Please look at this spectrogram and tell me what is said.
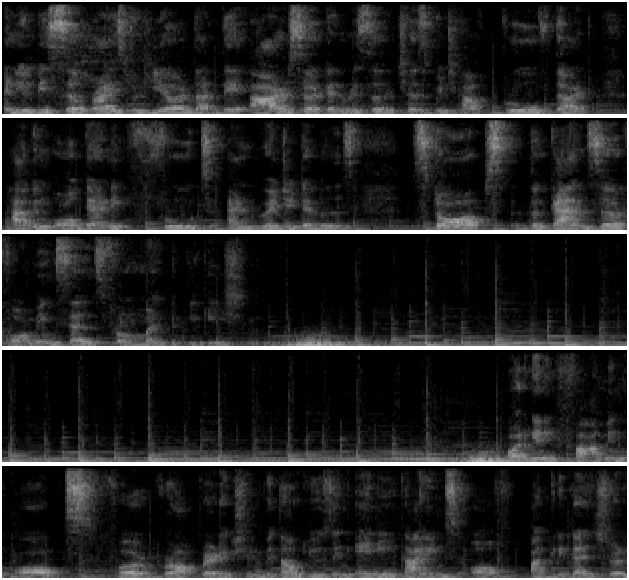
And you'll be surprised to hear that there are certain researchers which have proved that having organic fruits and vegetables stops the cancer forming cells from multiplication Organic farming opts for crop production without using any kinds of agricultural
